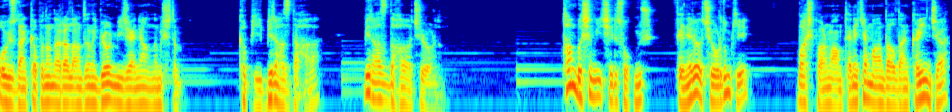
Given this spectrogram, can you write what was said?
O yüzden kapının aralandığını görmeyeceğini anlamıştım. Kapıyı biraz daha, biraz daha açıyordum. Tam başımı içeri sokmuş, feneri açıyordum ki, baş parmağım teneke mandaldan kayınca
